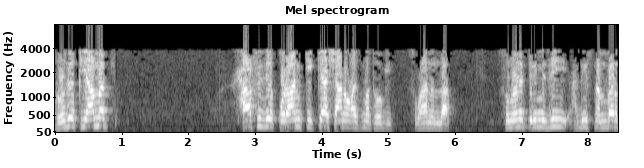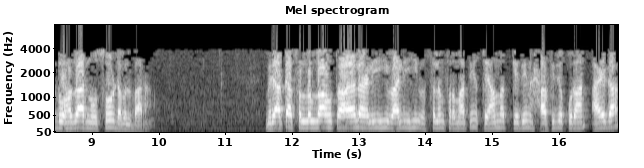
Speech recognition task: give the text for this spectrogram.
روز قیامت حافظ قرآن کی کیا شان و عظمت ہوگی؟ سبحان اللہ۔ سنون ترمیزی حدیث نمبر دو ہزار نو سو ڈبل بارہ۔ میرے آقا صلی اللہ تعالی علیہ ولی وسلم فرماتے ہیں، قیامت کے دن حافظ قرآن آئے گا۔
